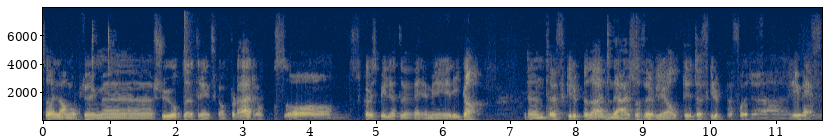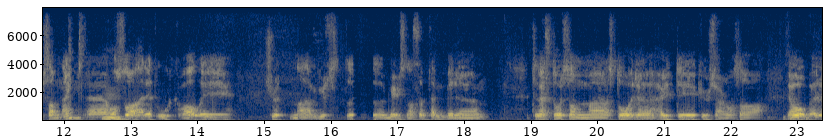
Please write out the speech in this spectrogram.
Så en lang oppkjøring med sju-åtte treningskamper der. Og så skal vi spille et VM i Riga. En tøff gruppe der. Men det er selvfølgelig alltid tøff gruppe for, uh, i VM-sammenheng. Uh, mm. Og så er det et OL-kval i slutten av august begynnelsen av september eh, til neste år som eh, står eh, høyt i kurs her nå. Så jeg håper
